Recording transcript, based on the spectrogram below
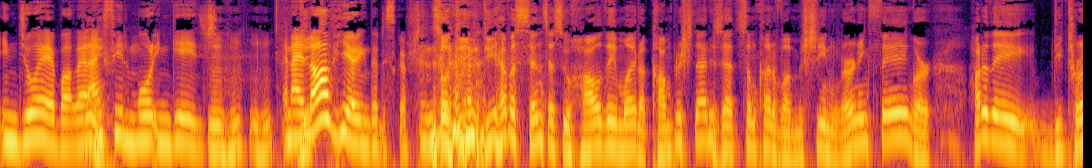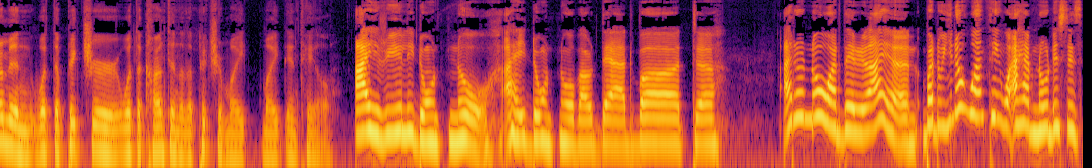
enjoyable, and I feel more engaged. And I love hearing the descriptions. So do you, do you have a sense as to how they might accomplish that? Is that some kind of a machine learning thing, or how do they determine what the picture, what the content of the picture might might entail? I really don't know. I don't know about that, but uh, I don't know what they rely on. But you know, one thing I have noticed is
